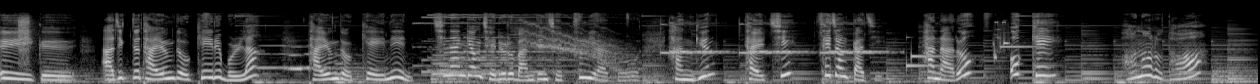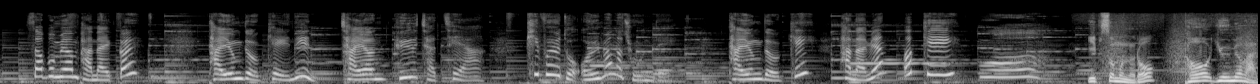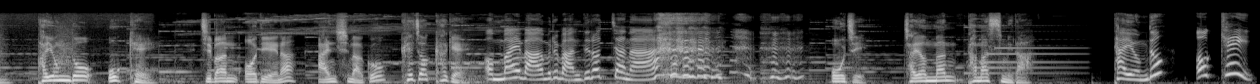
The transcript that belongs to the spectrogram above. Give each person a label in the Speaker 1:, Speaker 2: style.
Speaker 1: 으이그 아직도 다용도 오케이를 몰라? 다용도 오케이는 친환경 재료로 만든 제품이라고 항균, 탈취, 세정까지 하나로 오케이
Speaker 2: 하나로 다?
Speaker 1: 써보면 반할걸? 다용도 오케이는 자연 그 자체야 피부에도 얼마나 좋은데 다용도 오케이? 하나면 오케이
Speaker 2: 우와,
Speaker 3: 입소문으로 더 유명한 다용도 오케이. 집안 어디에나 안심하고 쾌적하게
Speaker 1: 엄마의 마음으로 만들었잖아
Speaker 3: 오직 자연만 담았습니다.
Speaker 1: 다용도
Speaker 2: 오케이.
